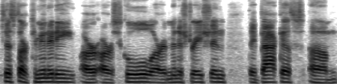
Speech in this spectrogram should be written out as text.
just our community, our, our school, our administration, they back us. Um,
